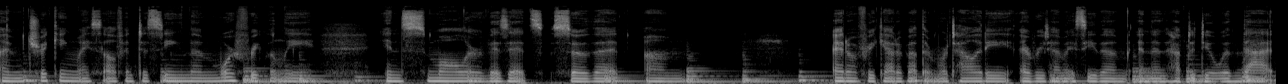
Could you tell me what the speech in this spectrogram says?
I'm tricking myself into seeing them more frequently in smaller visits so that um, I don't freak out about their mortality every time I see them and then have to deal with that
